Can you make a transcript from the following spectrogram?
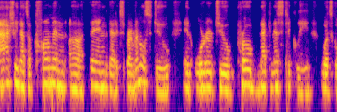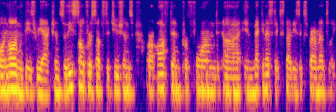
actually that's a common uh, thing that experimentalists do in order to probe mechanistically what's going on with these reactions. So these sulfur substitutions are often performed uh, in mechanistic studies experimentally,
